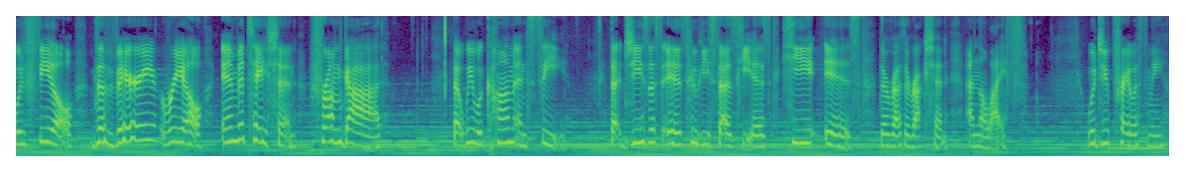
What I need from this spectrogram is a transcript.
would feel the very real invitation from God, that we would come and see that Jesus is who he says he is. He is the resurrection and the life. Would you pray with me?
